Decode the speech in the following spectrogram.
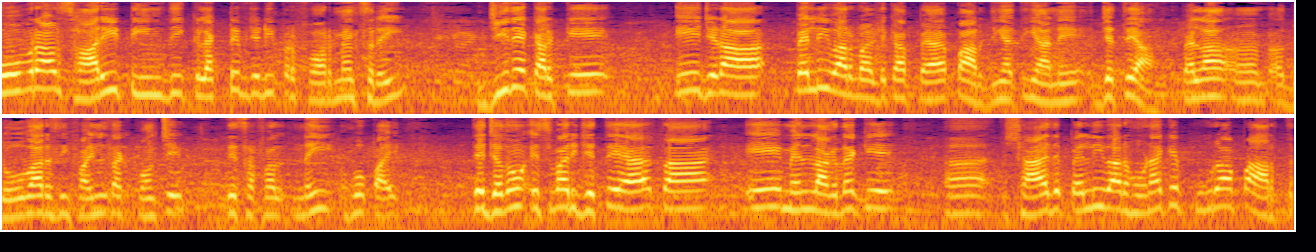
ਓਵਰਆਲ ਸਾਰੀ ਟੀਮ ਦੀ ਕਲੈਕਟਿਵ ਜਿਹੜੀ ਪਰਫਾਰਮੈਂਸ ਰਹੀ, ਜਿਹਦੇ ਕਰਕੇ ਇਹ ਜਿਹੜਾ ਪਹਿਲੀ ਵਾਰ ਵਰਲਡ ਕੱਪ ਹੈ, ਭਾਰਤ ਦੀਆਂ ਧੀਆਂ ਨੇ ਜਿੱਤਿਆ। ਪਹਿਲਾਂ ਦੋ ਵਾਰ ਅਸੀਂ ਫਾਈਨਲ ਤੱਕ ਪਹੁੰਚੇ ਤੇ ਸਫਲ ਨਹੀਂ ਹੋ ਪਾਏ। ਤੇ ਜਦੋਂ ਇਸ ਵਾਰੀ ਜਿੱਤਿਆ, ਤਾਂ ਇਹ ਮੈਨੂੰ ਲੱਗਦਾ ਕਿ ਸ਼ਾਇਦ ਪਹਿਲੀ ਵਾਰ ਹੋਣਾ ਕਿ ਪੂਰਾ ਭਾਰਤ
